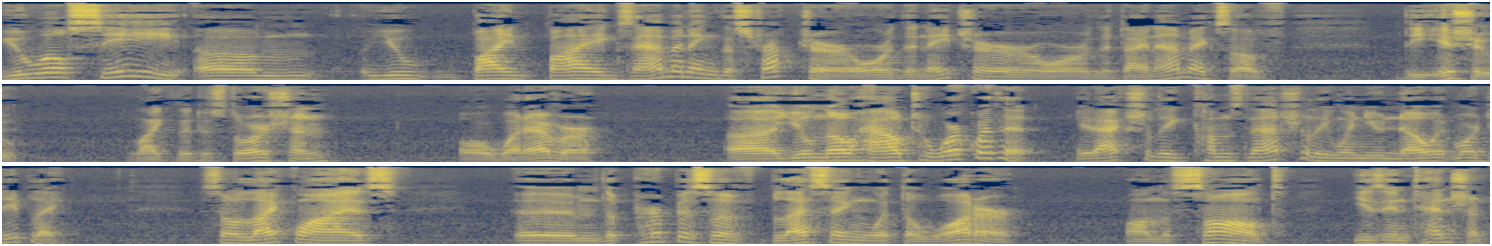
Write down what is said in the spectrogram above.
you will see um, you by by examining the structure or the nature or the dynamics of the issue, like the distortion or whatever. Uh, you'll know how to work with it. It actually comes naturally when you know it more deeply. So likewise, um, the purpose of blessing with the water on the salt is intention.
